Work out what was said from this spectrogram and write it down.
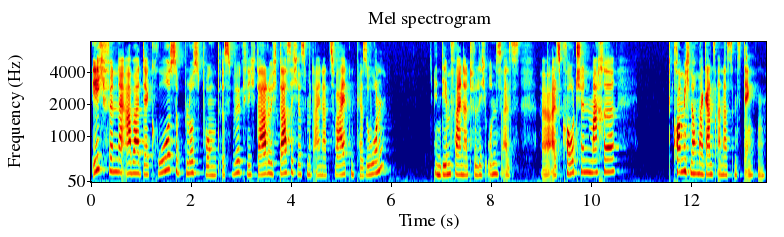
Ich finde aber, der große Pluspunkt ist wirklich dadurch, dass ich es mit einer zweiten Person, in dem Fall natürlich uns als, äh, als Coachin mache, komme ich nochmal ganz anders ins Denken.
